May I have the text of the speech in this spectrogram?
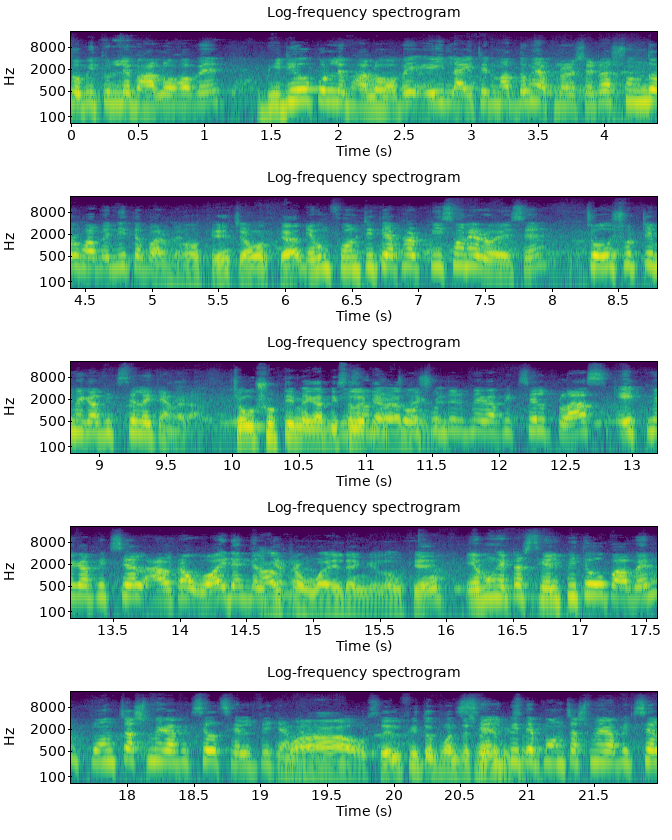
ছবি তুললে ভালো হবে ভিডিও করলে ভালো হবে এই লাইটের মাধ্যমে আপনারা সেটা সুন্দরভাবে নিতে পারবেন। ওকে চমৎকার। এবং ফোনটিতে আপনার পিছনে রয়েছে চৌষট্টি মেগাপিক্সেলের ক্যামেরা। চৌষট্টি মেগাপিক্সেলের ক্যামেরা চৌষট্টি megapixel plus eight megapixel ultra wide angle ultra wide angle okay এবং এটার সেলফিতেও পাবেন পঞ্চাশ megapixel selfie camera. Wow selfie তো 50 সেলফিতে পঞ্চাশ megapixel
